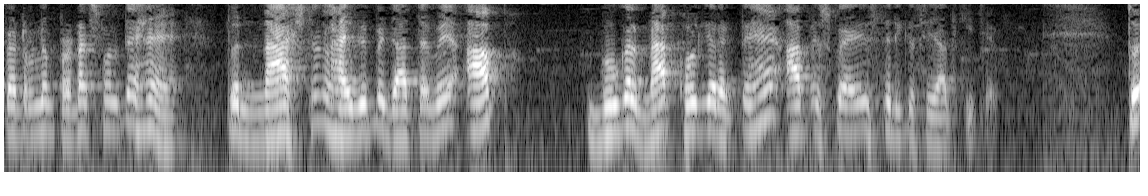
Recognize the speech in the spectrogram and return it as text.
पेट्रोलियम प्रोडक्ट्स मिलते हैं तो नेशनल हाईवे पे जाते हुए आप गूगल मैप खोल के रखते हैं। आप इसको इस तरीके से याद कीजिए। तो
